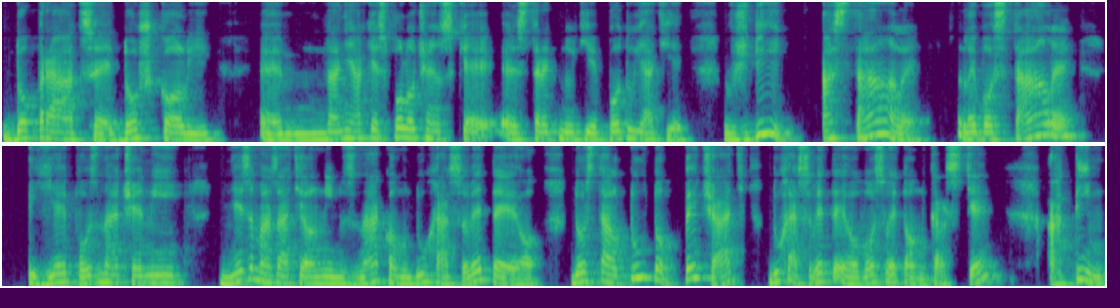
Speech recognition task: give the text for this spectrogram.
do práce, do školy, na nejaké spoločenské e, stretnutie, podujatie. Vždy a stále lebo stále je poznačený nezmazateľným znakom Ducha Svetého. Dostal túto pečať Ducha Svetého vo Svetom krste a tým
